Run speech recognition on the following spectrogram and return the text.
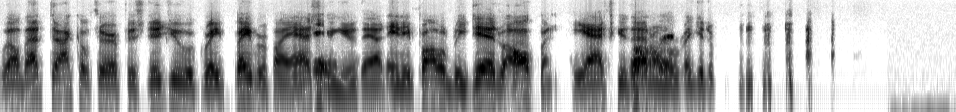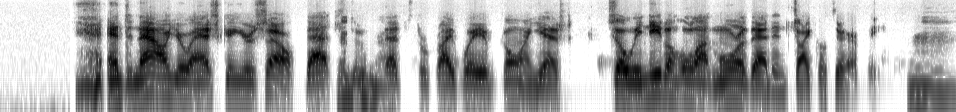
well, that psychotherapist did you a great favor by asking you that, and he probably did often. He asked you that on a regular. and now you're asking yourself that's mm-hmm. the, that's the right way of going yes so we need a whole lot more of that in psychotherapy mm.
